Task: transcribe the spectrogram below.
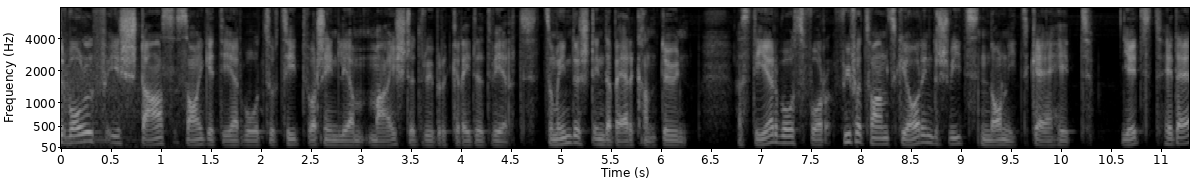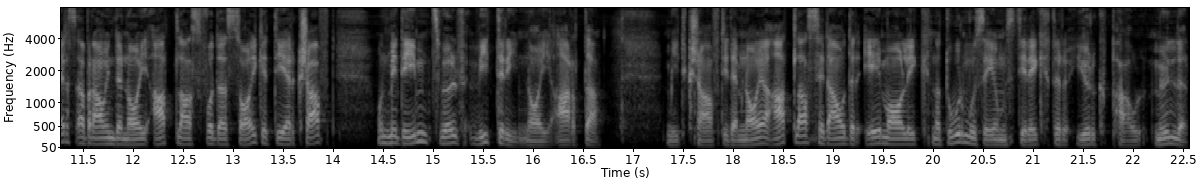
Der Wolf ist das Säugetier, wo zurzeit wahrscheinlich am meisten darüber geredet wird. Zumindest in den Bergkantonen. Ein Tier, das es vor 25 Jahren in der Schweiz noch nicht gegeben hat. Jetzt hat er es aber auch in den neuen Atlas der Säugetiere geschafft und mit ihm zwölf weitere neue Arten. Mitgeschafft in dem neuen Atlas hat auch der ehemalige Naturmuseumsdirektor Jürg Paul Müller.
